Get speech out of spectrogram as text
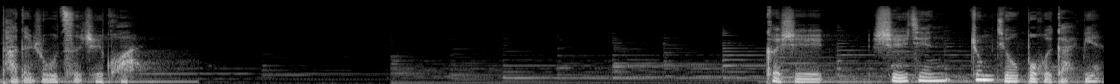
它的如此之快。可是，时间终究不会改变，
